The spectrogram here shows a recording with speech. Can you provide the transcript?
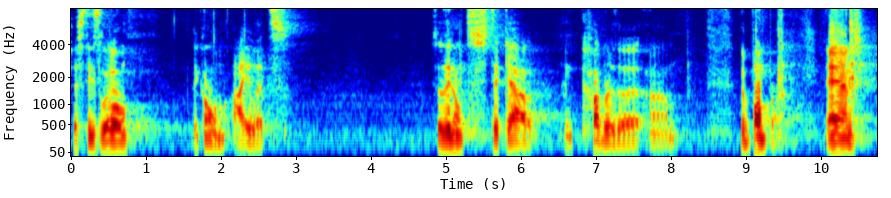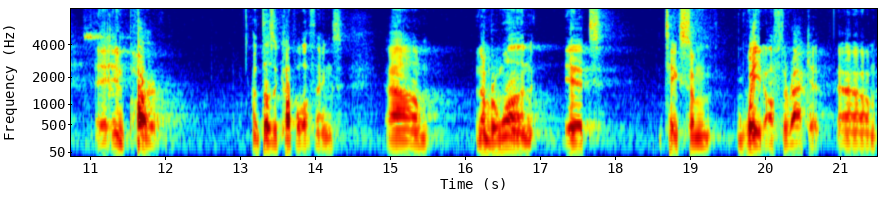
just these little, they call them eyelets. So they don't stick out and cover the, um, the bumper. And in part, it does a couple of things. Um, number one, it takes some weight off the racket. Um,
